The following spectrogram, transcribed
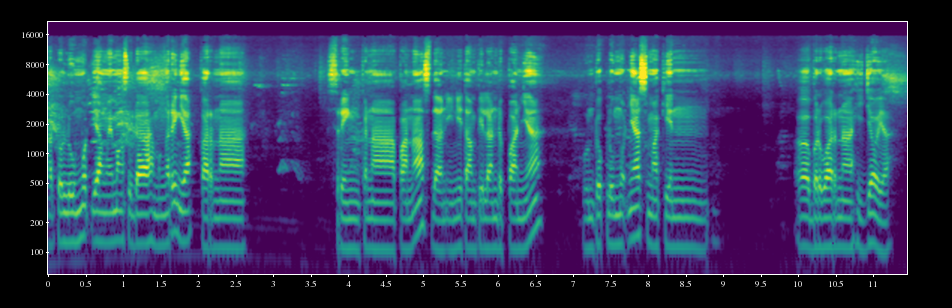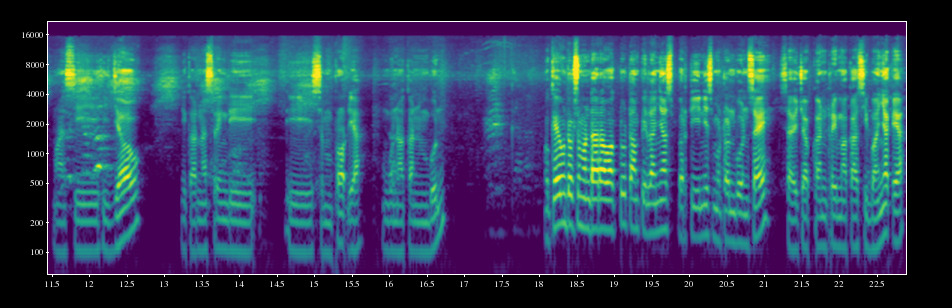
atau lumut yang memang sudah mengering ya karena sering kena panas dan ini tampilan depannya untuk lumutnya semakin e, berwarna hijau ya masih hijau ini karena sering di disemprot ya menggunakan embun Oke untuk sementara waktu tampilannya seperti ini semeton bonsai. Saya ucapkan terima kasih banyak ya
